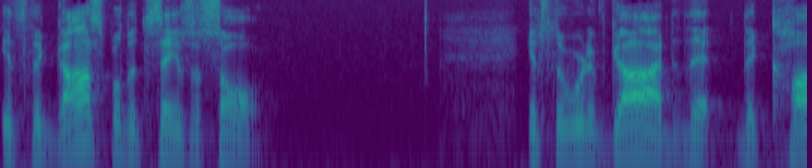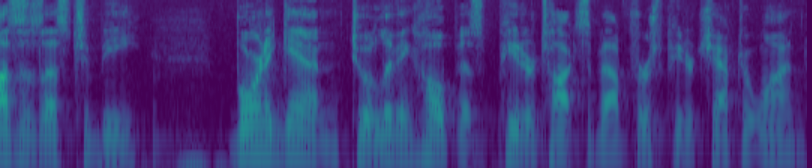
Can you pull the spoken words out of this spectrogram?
It's the gospel that saves a soul. It's the word of God that, that causes us to be born again to a living hope, as Peter talks about, 1 Peter chapter 1.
